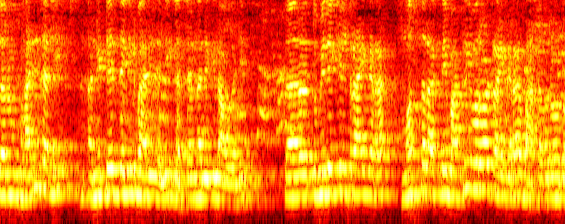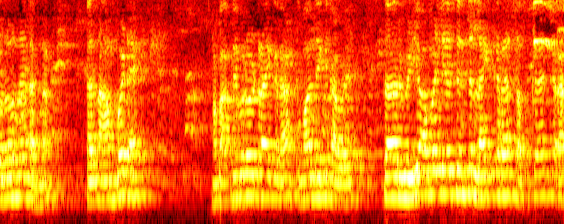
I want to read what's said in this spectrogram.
तर भारी झाली आणि टेस्ट देखील भारी झाली. घरच्यांना देखील आवडली. तर तुम्ही देखील ट्राय करा. मस्त लागते. भाकरीबरोबर ट्राय करा. भाताबरोबर बरोबर नाही लागणार. कारण आंबट आहे. भाकरीबरोबर ट्राय करा. तुम्हाला देखील आवडेल. तर व्हिडिओ आवडली असेल तर लाईक करा सबस्क्राईब करा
